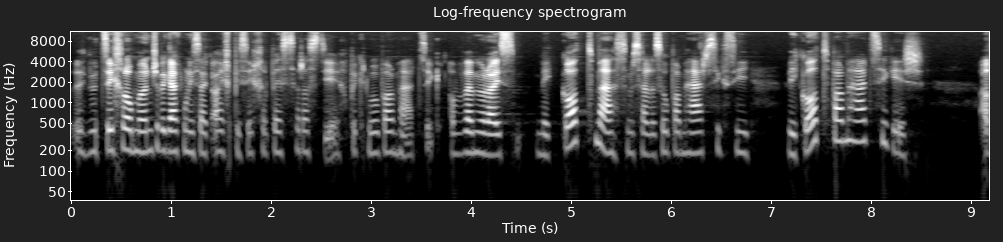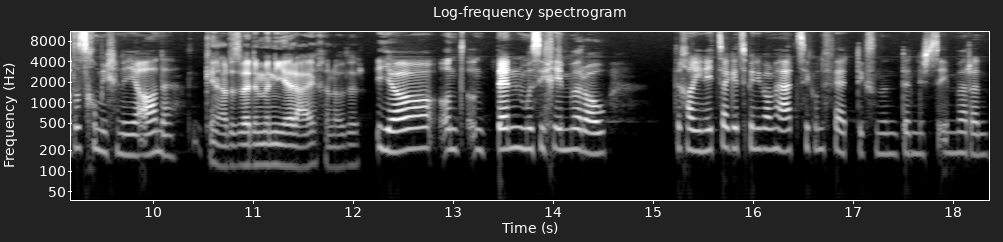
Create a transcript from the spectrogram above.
ich würde sicher auch Menschen begegnen, wo ich sage, ah, ich bin sicher besser als die, ich bin genug barmherzig. Aber wenn wir uns mit Gott messen, wir sollen so barmherzig sein, wie Gott barmherzig ist, ah, das komme ich nie an. Genau, das werden wir nie erreichen, oder? Ja, und, und dann muss ich immer auch, dann kann ich nicht sagen, jetzt bin ich barmherzig und fertig, sondern dann ist es immer ein,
